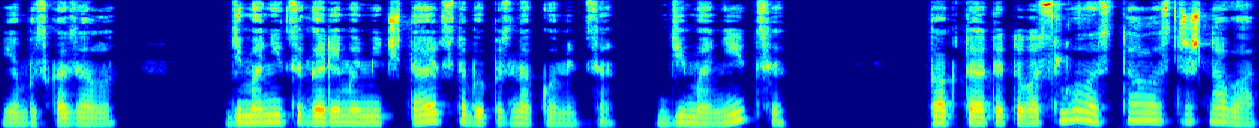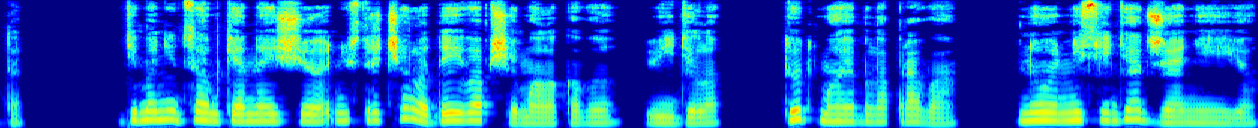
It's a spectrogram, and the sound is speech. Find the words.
я бы сказала. Демоницы Гарема мечтают с тобой познакомиться. Демоницы? Как-то от этого слова стало страшновато. Демонит замки она еще не встречала, да и вообще мало кого видела. Тут Майя была права. Но не сидят же они ее.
